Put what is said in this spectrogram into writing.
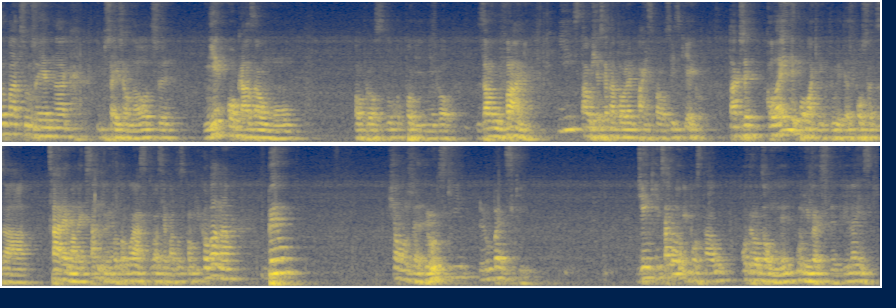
zobaczył, że jednak i przejrzał na oczy, nie okazał mu po prostu odpowiedniego zaufania i stał się senatorem państwa rosyjskiego. Także kolejnym Polakiem, który też poszedł za carem Aleksandrem, bo to była sytuacja bardzo skomplikowana, był książę Drucki Lubecki. Dzięki carowi powstał odrodzony Uniwersytet Wileński.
